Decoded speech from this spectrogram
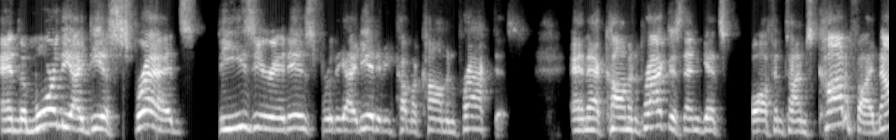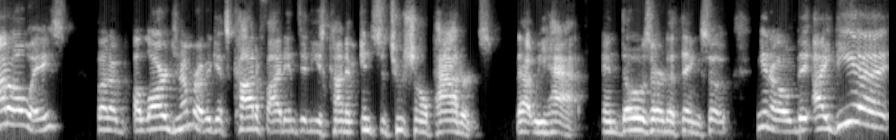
And the more the idea spreads, the easier it is for the idea to become a common practice. And that common practice then gets oftentimes codified, not always, but a, a large number of it gets codified into these kind of institutional patterns that we have. And those are the things. So you know the idea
